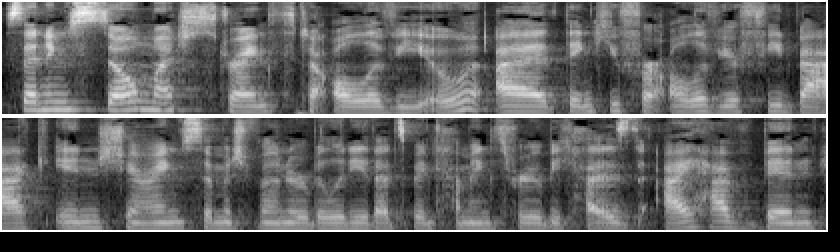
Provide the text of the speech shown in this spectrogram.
sending so much strength to all of you. Uh, thank you for all of your feedback in sharing so much vulnerability that's been coming through because I have been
